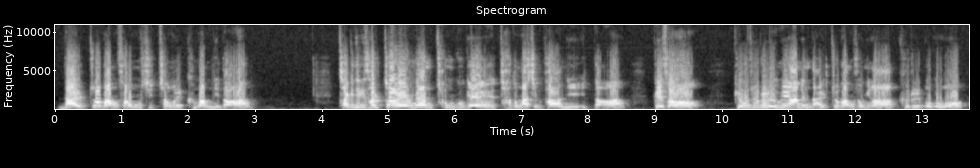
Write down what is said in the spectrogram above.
날조방송 시청을 금합니다. 자기들이 설정한 천국에 자동화 심판이 있다. 그래서 교주를 음해하는 날조 방송이나 글을 보고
